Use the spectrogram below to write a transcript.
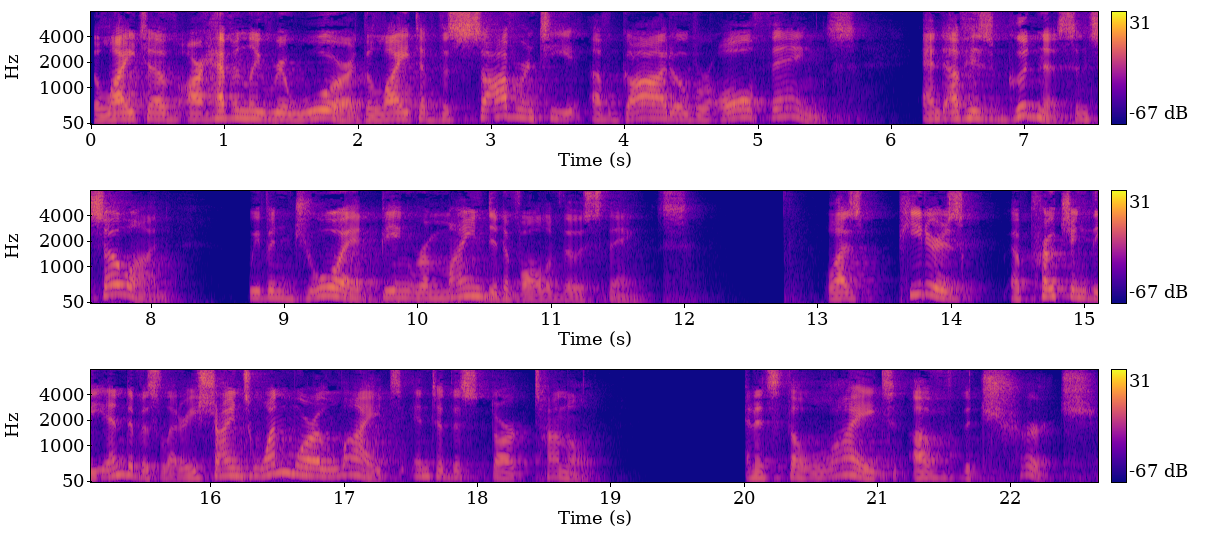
the light of our heavenly reward, the light of the sovereignty of God over all things, and of his goodness, and so on. We've enjoyed being reminded of all of those things. Well, as Peter is approaching the end of his letter, he shines one more light into this dark tunnel. And it's the light of the church.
